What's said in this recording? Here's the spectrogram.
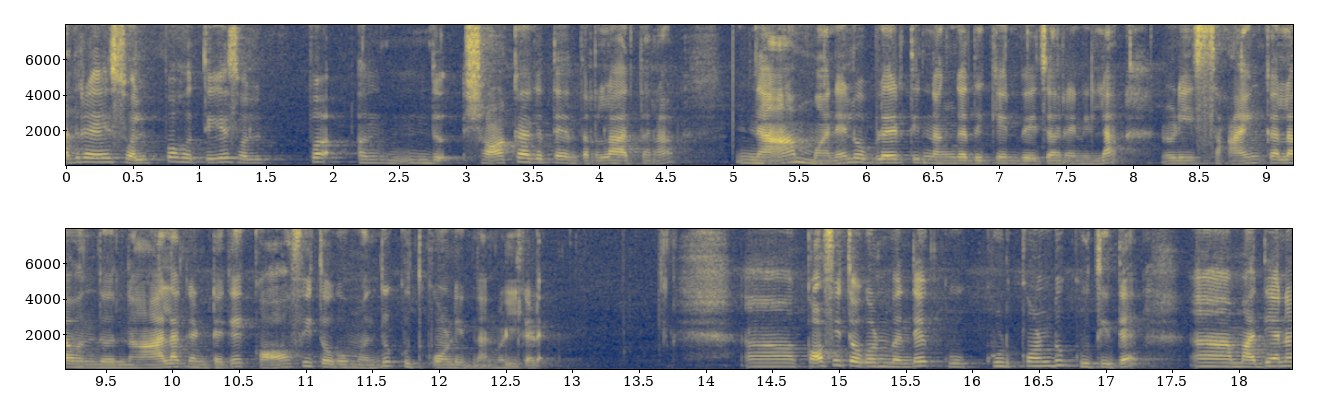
ಆದರೆ ಸ್ವಲ್ಪ ಹೊತ್ತಿಗೆ ಸ್ವಲ್ಪ ಒಂದು ಶಾಕ್ ಆಗುತ್ತೆ ಅಂತಾರಲ್ಲ ಆ ಥರ. ನಾ ಮನೇಲಿ ಒಬ್ಬಳೇ ಇರ್ತೀನಿ, ನಂಗೆ ಅದಕ್ಕೇನು ಬೇಜಾರೇನಿಲ್ಲ. ನೋಡಿ, ಸಾಯಂಕಾಲ ಒಂದು ನಾಲ್ಕು ಗಂಟೆಗೆ ಕಾಫಿ ತೊಗೊಂಬಂದು ಕುತ್ಕೊಂಡಿದ್ದು ನಾನು ಒಳಗಡೆ. ಕಾಫಿ ತೊಗೊಂಡು ಬಂದೆ ಕುಡ್ಕೊಂಡು ಕೂತಿದ್ದೆ. ಮಧ್ಯಾಹ್ನ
